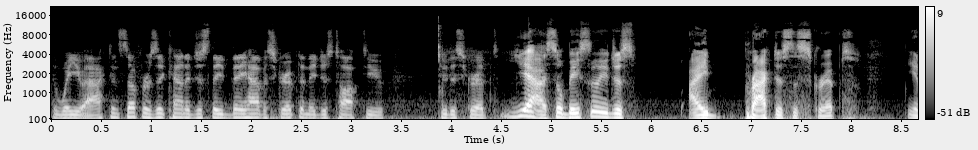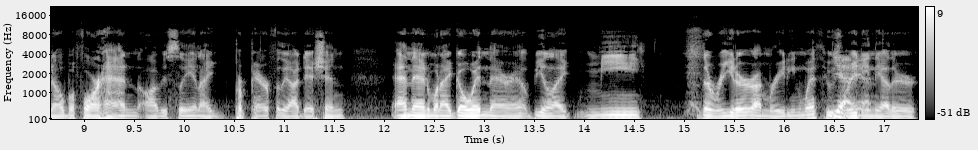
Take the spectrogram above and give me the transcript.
the way you act and stuff, or is it kind of just they they have a script and they just talk to you through the script? Yeah, so basically just I practice the script, you know, beforehand, obviously, and I prepare for the audition. And then when I go in there, it'll be like me, the reader I'm reading with, who's Yeah, reading yeah. the other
